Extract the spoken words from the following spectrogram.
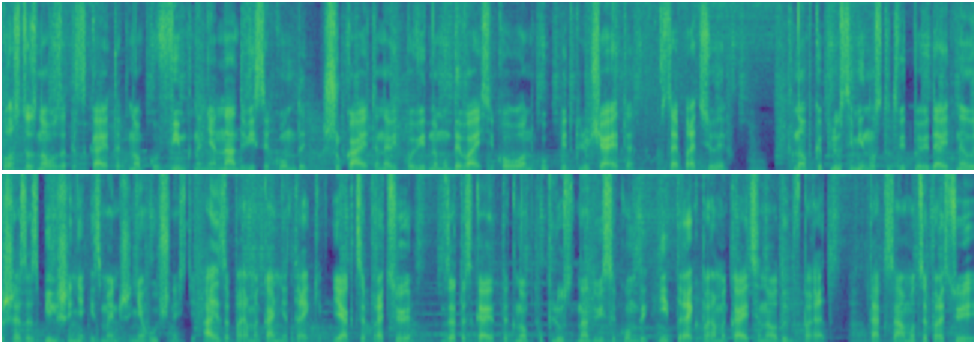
просто знову затискаєте кнопку ввімкнення на 2 секунди, шукаєте на відповідному девайсі колонку, підключаєте, все працює. Кнопки плюс і мінус тут відповідають не лише за збільшення і зменшення гучності, а й за перемикання треків. Як це працює? Затискаєте кнопку плюс на 2 секунди, і трек перемикається на один вперед. Так само це працює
